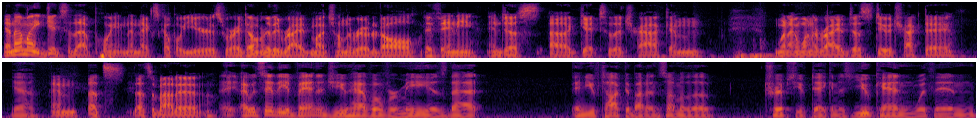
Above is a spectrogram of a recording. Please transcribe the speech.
And I might get to that point in the next couple of years where I don't really ride much on the road at all, if any, and just uh, get to the track and when I want to ride, just do a track day, Yeah, and that's that's about it. I- I would say the advantage you have over me is that, and you've talked about it in some of the trips you've taken, is you can within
